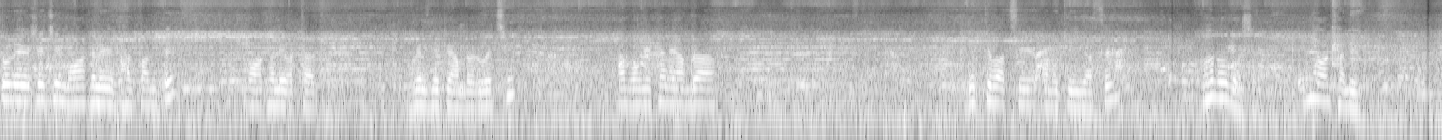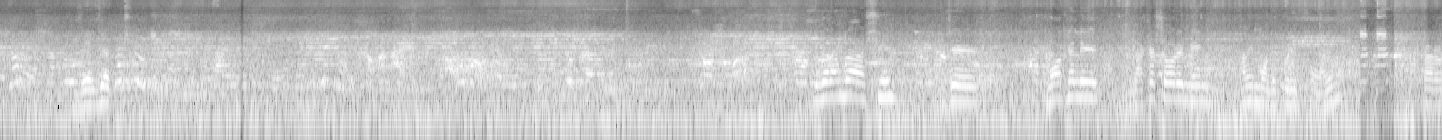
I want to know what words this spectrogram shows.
চলে এসেছি মহাখালী ধারপান্তে। মহাখালী অর্থাৎ রেলগেটে আমরা রয়েছি এবং এখানে আমরা দেখতে পাচ্ছি অনেকেই আছে। ঘন বসে। Mohakhali rail gate. এবার আমরা আসি যে মহাখালী ঢাকা শহরে মেন আমি মনে করি পয়েন্ট। কারণ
